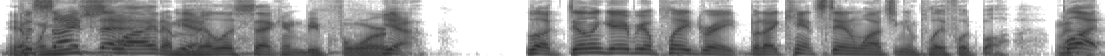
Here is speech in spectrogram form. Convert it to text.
Yeah, when you Besides that, slide a yeah. millisecond before, Yeah. Look, Dylan Gabriel played great, but I can't stand watching him play football. But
